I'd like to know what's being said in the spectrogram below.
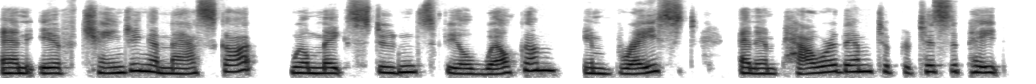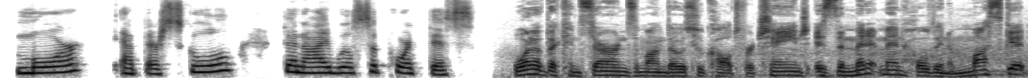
And if changing a mascot will make students feel welcome, embraced, and empower them to participate more at their school, then I will support this. One of the concerns among those who called for change is the Minutemen holding a musket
